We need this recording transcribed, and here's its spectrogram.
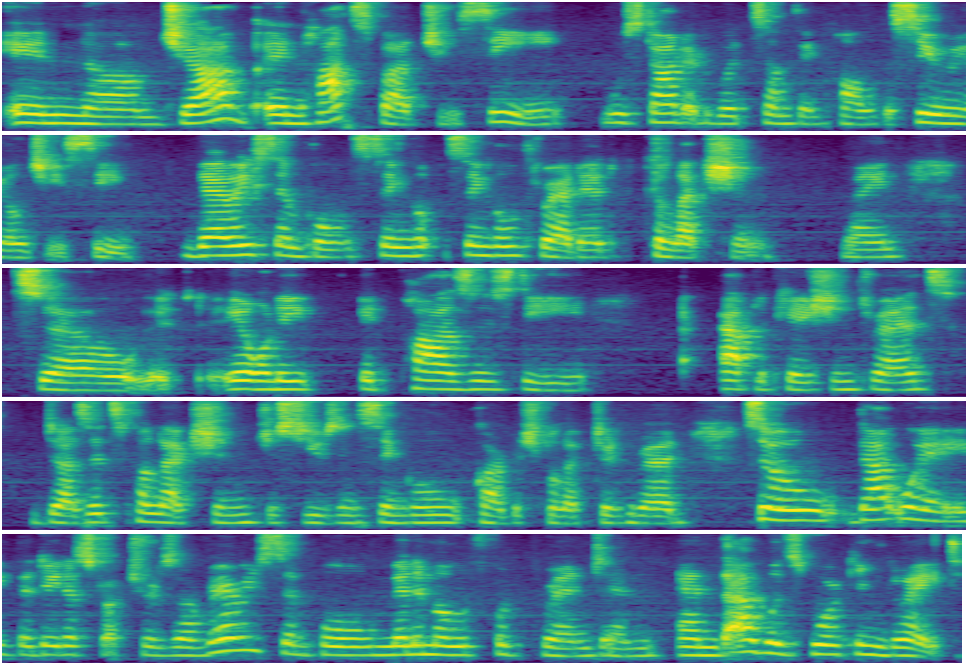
in um, job in hotspot GC, we started with something called the serial GC. Very simple, single single threaded collection, right? So it, it only it pauses the application threads does its collection just using single garbage collector thread. So that way the data structures are very simple, minimal footprint, and, and that was working great.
